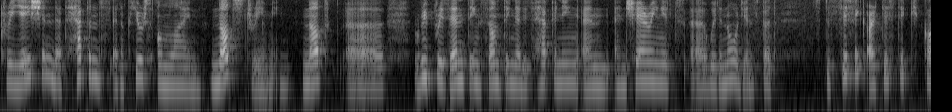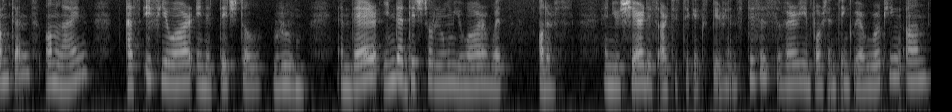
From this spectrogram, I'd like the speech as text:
creation that happens and occurs online, not streaming, not uh, representing something that is happening and, and sharing it uh, with an audience, but specific artistic content online as if you are in a digital room. And there, in that digital room, you are with others and you share this artistic experience. This is a very important thing we are working on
